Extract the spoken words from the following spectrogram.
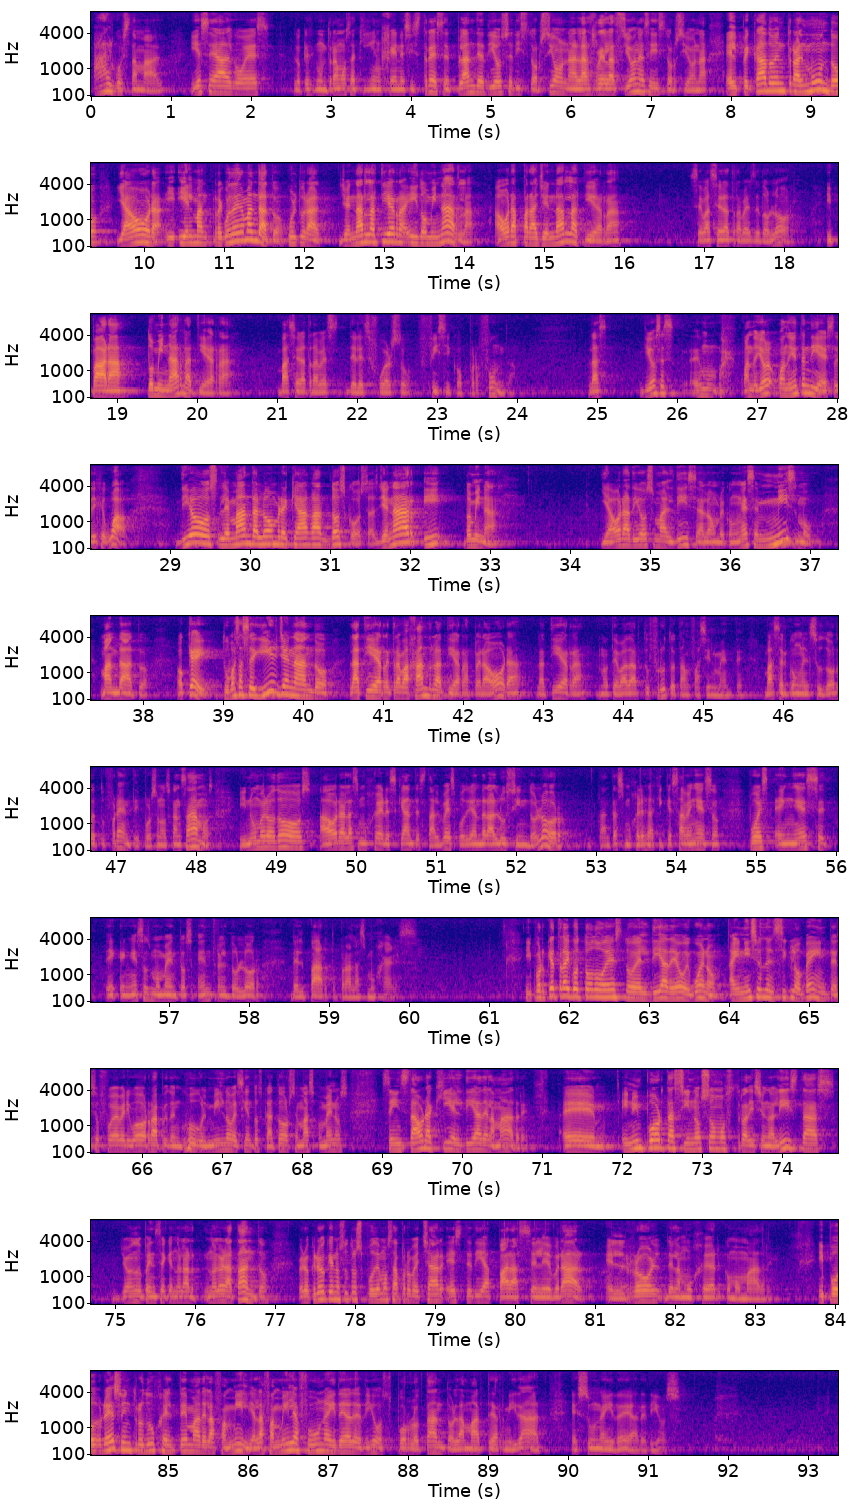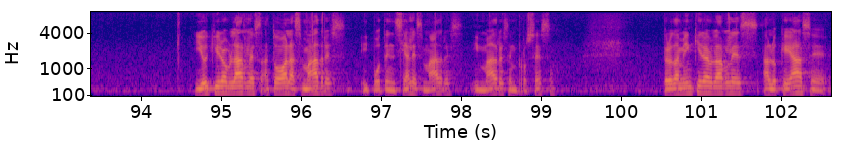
Algo está mal. Y ese algo es lo que encontramos aquí en Génesis 3. El plan de Dios se distorsiona, las relaciones se distorsionan, el pecado entra al mundo y ahora, y, el, recuerden el mandato cultural, llenar la tierra y dominarla. Ahora para llenar la tierra se va a hacer a través de dolor y para dominar la tierra va a ser a través del esfuerzo físico profundo. Las, Dios cuando yo, cuando yo entendí esto, dije, wow, Dios le manda al hombre que haga dos cosas, llenar y dominar. Y ahora Dios maldice al hombre con ese mismo mandato. Ok, tú vas a seguir llenando la tierra trabajando la tierra, pero ahora la tierra no te va a dar tu fruto tan fácilmente. Va a ser con el sudor de tu frente y por eso nos cansamos. Y número dos, ahora las mujeres que antes tal vez podrían dar a luz sin dolor, tantas mujeres aquí que saben eso, pues en, ese, en esos momentos entra el dolor del parto para las mujeres. ¿Y por qué traigo todo esto el día de hoy? Bueno, a inicios del siglo XX, eso fue averiguado rápido en Google, 1914 más o menos, se instaura aquí el Día de la Madre. Eh, y no importa si no somos tradicionalistas, yo no pensé que no, no lo era tanto, pero creo que nosotros podemos aprovechar este día para celebrar el rol de la mujer como madre. Y por eso introduje el tema de la familia. La familia fue una idea de Dios, por lo tanto, la maternidad es una idea de Dios. Y hoy quiero hablarles a todas las madres y potenciales madres y madres en proceso. Pero también quiero hablarles a lo que hace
